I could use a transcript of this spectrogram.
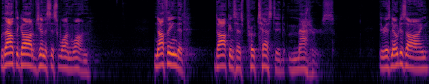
Without the God of Genesis 1 1, nothing that Dawkins has protested matters. There is no design,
